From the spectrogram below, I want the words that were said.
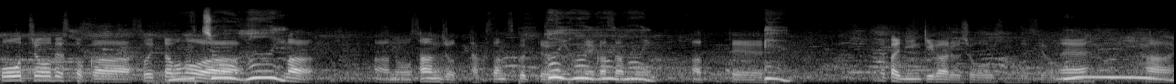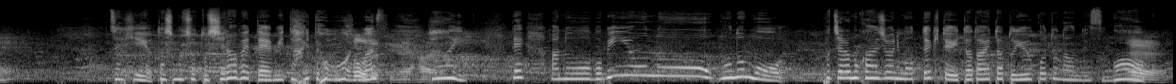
包丁ですとかそういったものは、はい、まああの三条たくさん作ってるメーカーさんもあって、やっぱり人気がある商品ですよね。はい。ぜひ私もちょっと調べてみたいと思います。すね、はい。はい、で、あのボビン用のものもこちらの会場に持ってきていただいたということなんですが、えー、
